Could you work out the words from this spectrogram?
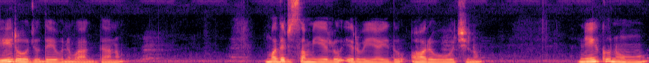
ఈరోజు దేవుని వాగ్దానం. మొదటి సమయాలు ఇరవై ఐదు ఆరవ వచనం. నీకును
